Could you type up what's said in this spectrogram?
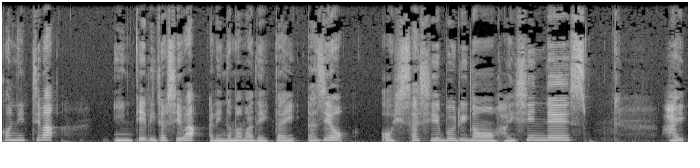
こんにちは。インテリ女子はありのままでいたいラジオ。お久しぶりの配信です。はい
